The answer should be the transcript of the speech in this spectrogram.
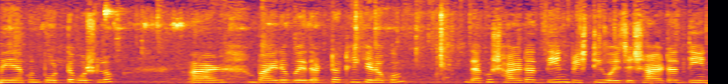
মেয়ে এখন পড়তে বসল, আর বাইরে ওয়েদারটা ঠিক এরকম। দেখো, সারাটা দিন বৃষ্টি হয়েছে, সারাটা দিন।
